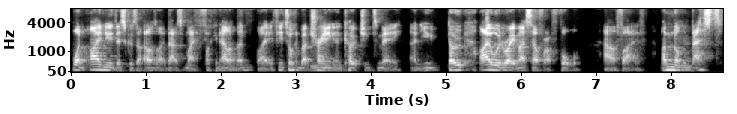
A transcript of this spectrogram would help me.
when I knew this because I was like that's my fucking element. Like if you're talking about mm-hmm. training and coaching to me, and you don't, I would rate myself a four out of five. I'm not the mm-hmm. best,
